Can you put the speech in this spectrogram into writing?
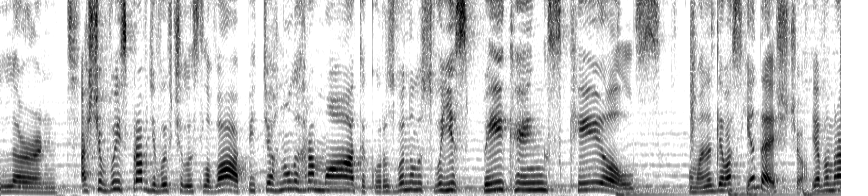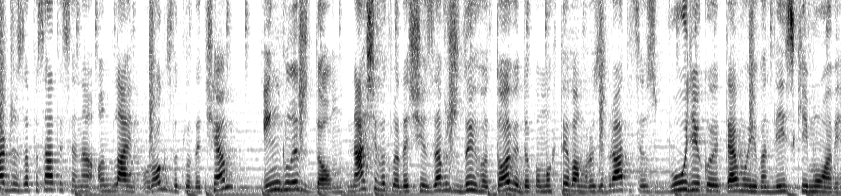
learned. А щоб ви справді вивчили слова, підтягнули граматику, розвинули свої speaking skills. У мене для вас є дещо. Я вам раджу записатися на онлайн урок з викладачем English Dom. Наші викладачі завжди готові допомогти вам розібратися з будь-якою темою в англійській мові.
